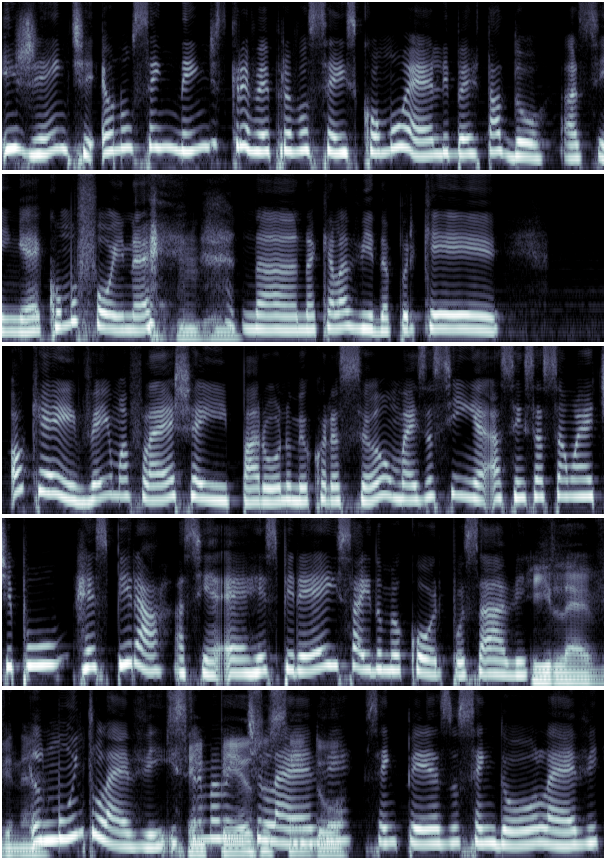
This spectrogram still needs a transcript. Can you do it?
E, gente, eu não sei nem descrever pra vocês como é libertador. Assim, é como foi, né? Uhum. na, naquela vida, porque. Ok, veio uma flecha e parou no meu coração, mas assim, a sensação é tipo respirar. Assim, é respirei e saí do meu corpo, sabe? E leve, né? Muito leve, Sem extremamente peso, sem leve, dor. sem peso, sem dor, leve.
